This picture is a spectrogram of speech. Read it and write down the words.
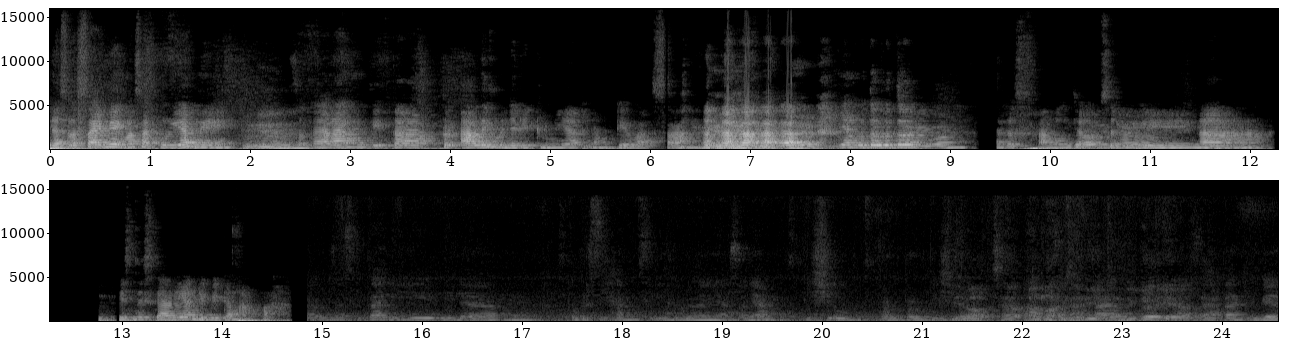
Udah selesai nih masa kuliah nih. Hmm. Sekarang kita beralih menjadi dunia yang dewasa. Hmm, yang betul-betul. Harus tanggung jawab Tanggung sendiri. Nah, bisnis kalian di bidang apa? bisnis kita di bidang kebersihan sih sebenarnya. Soalnya tisu produk-produk tisu. Ya, kesehatan lah bisa dihitung juga ya. kesehatan juga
